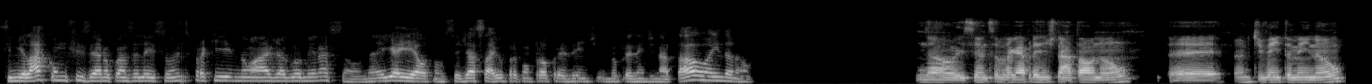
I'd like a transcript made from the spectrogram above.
similar como fizeram com as eleições para que não haja aglomeração. Né? E aí, Elton, você já saiu para comprar o presente, o meu presente de Natal ou ainda não? Não, esse ano você vai ganhar presente de Natal, não. É, ano que vem também não.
